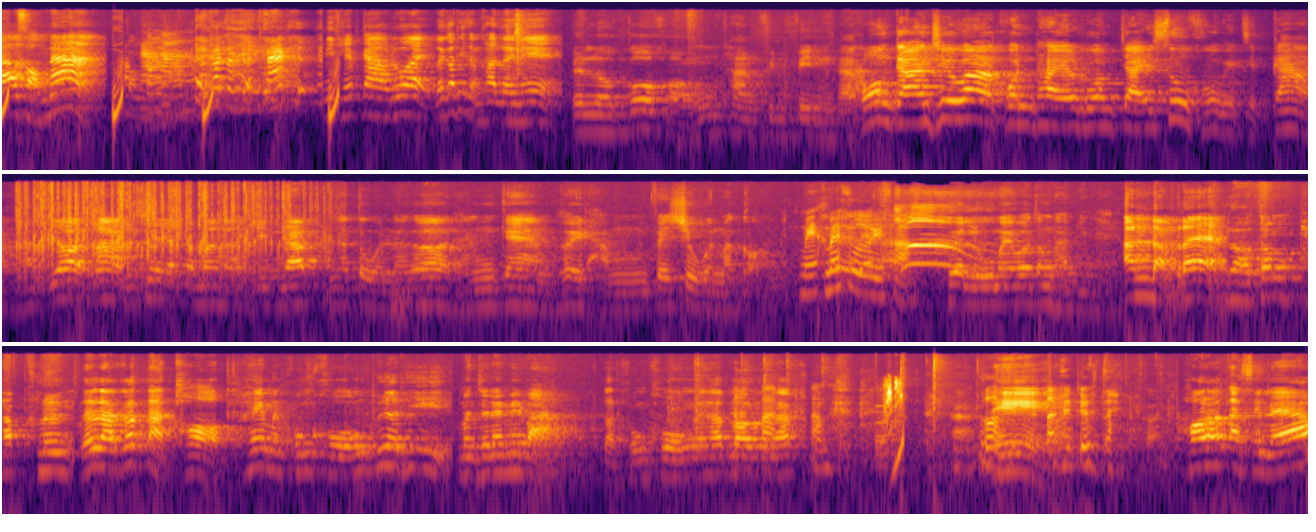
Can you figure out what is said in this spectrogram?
กาวสองหน้าสองหน้าแล้วก็จะมี tag มีเทปกาวด้วย แล้วก็ที่สำคัญเลยนี่ เป็นโลโก้ของทางฟินฟินครับ โครงการชื่อว่าคนไทยรวมใจสู้โควิด -19 ครับ ยอดมากช่วยกันทำมาหากินครับทั้งการ์ตูนแล้วก็ทั้งแก้มเคยทำ face shield กันมาก่อน ไม่ไม่เคยค่ะ เพื่อนรู้ไหมว่าต้องทำยังไง อันดับแรกเราต้องพับครึ่ง แล้วเราก็ตัดขอบให้มันโค้งๆเพื่อที่มันจะได้ไม่บาดตัดโค้งๆนะครับลองดูครับ นี่ ตัดให้ดูใจ พอเราตัดเสร็จแล้ว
